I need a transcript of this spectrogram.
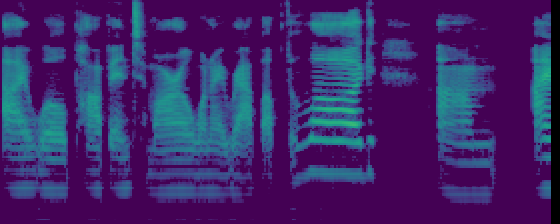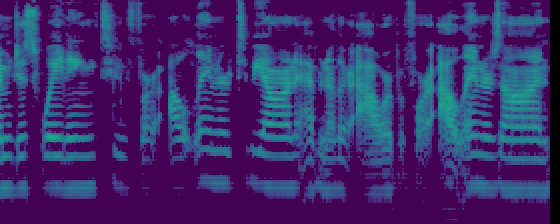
I will pop in tomorrow when I wrap up the vlog. Um, I'm just waiting to for Outlander to be on. I have another hour before Outlander's on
